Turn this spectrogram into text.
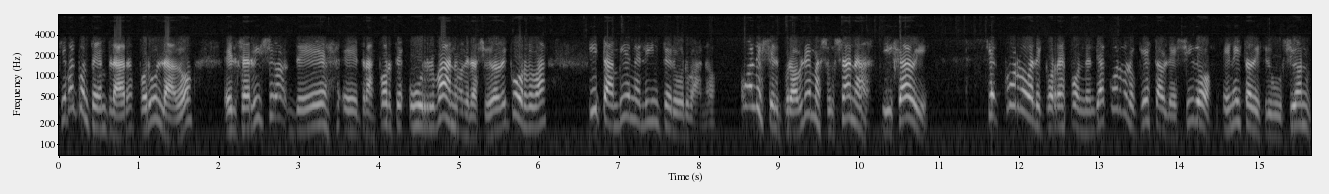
que va a contemplar, por un lado, el servicio de eh, transporte urbano de la ciudad de Córdoba y también el interurbano. ¿Cuál es el problema, Susana y Javi? Que a Córdoba le corresponden, de acuerdo a lo que he establecido en esta distribución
